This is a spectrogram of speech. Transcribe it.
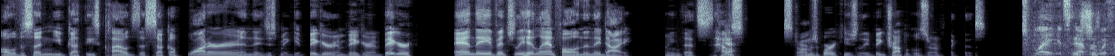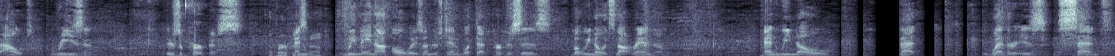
all of a sudden you've got these clouds that suck up water, and they just make it bigger and bigger and bigger, and they eventually hit landfall, and then they die. I mean, that's how Yeah. S- storms work usually. Big tropical storms like this. display it's, It's never just- without reason. There's a purpose. A purpose, And huh? we may not always understand what that purpose is, but we know it's not random. And we know that weather is sent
